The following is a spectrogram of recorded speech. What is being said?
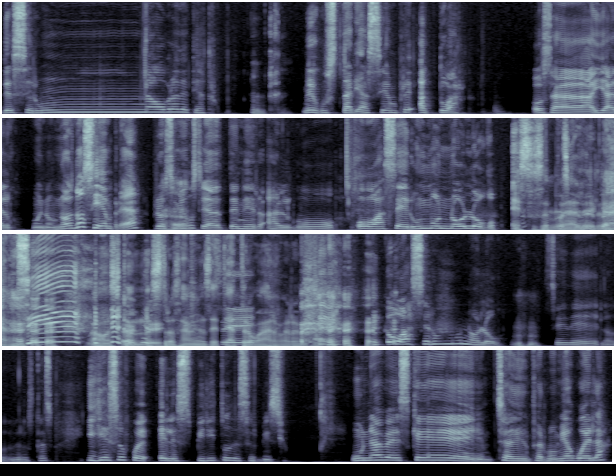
de ser una obra de teatro. Me gustaría siempre actuar. O sea, hay algo. Bueno, no, no siempre, ¿eh? Pero sí me gustaría tener algo o hacer un monólogo. Eso se puede arreglar. Sí. Vamos con nuestros amigos de Teatro Bárbaro. O hacer un monólogo, sí, de, de los casos. Y ese fue el espíritu de servicio. Una vez que se enfermó mi abuela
